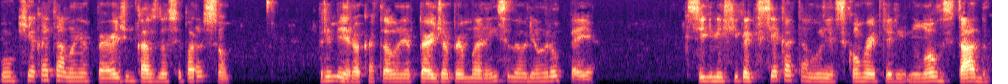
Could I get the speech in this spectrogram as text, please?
O que a Catalunha perde em caso da separação? Primeiro, a Catalunha perde a permanência da União Europeia, que significa que se a Catalunha se converter em um novo Estado,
